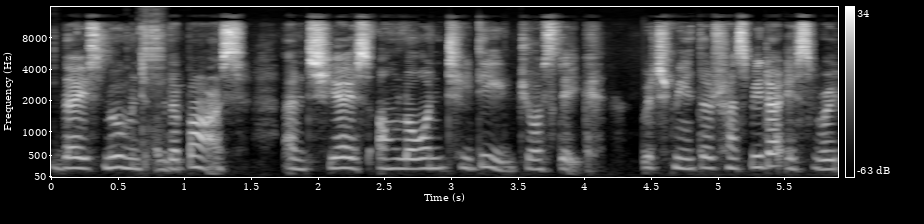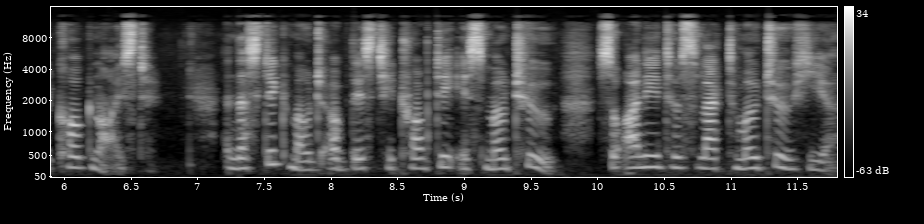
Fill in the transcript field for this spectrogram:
There is movement of the bars, and here is on TD joystick which means the transmitter is recognized. And the stick mode of this T12D is mode 2, so I need to select mode 2 here.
